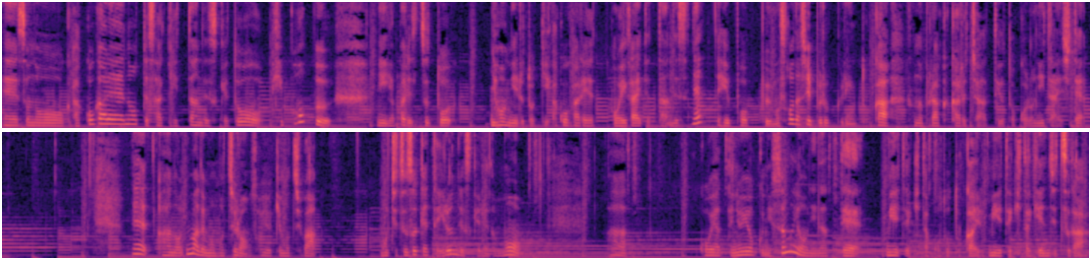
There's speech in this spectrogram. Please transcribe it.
でその憧れのってさっき言ったんですけどヒップホップにやっぱりずっと日本にいる時憧れを描いてたんですねでヒップホップもそうだしブルックリンとかそのブラックカルチャーっていうところに対してであの今でももちろんそういう気持ちは持ち続けているんですけれどもまあこうやってニューヨークに住むようになって見えてきたこととか見えてきた現実が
